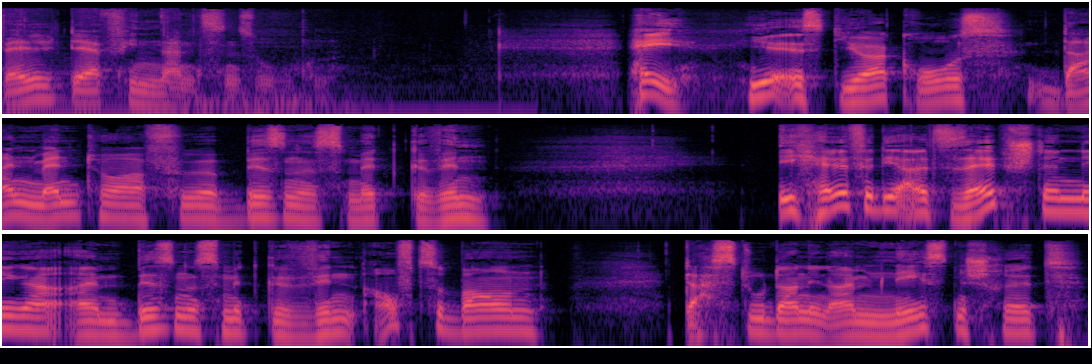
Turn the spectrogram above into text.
Welt der Finanzen suchen. Hey, hier ist Jörg Groß, dein Mentor für Business mit Gewinn. Ich helfe dir als Selbstständiger ein Business mit Gewinn aufzubauen, dass du dann in einem nächsten Schritt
